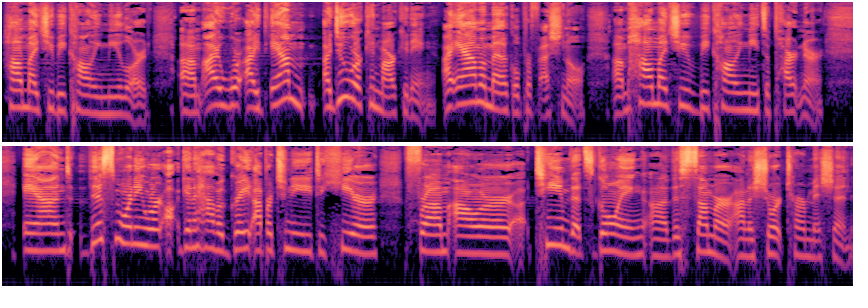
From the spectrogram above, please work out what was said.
How might you be calling me Lord? Um, I, wor- I am, I do work in marketing. I am a medical professional. Um, how might you be calling me to partner? And this morning we're going to have a great opportunity to hear from our uh, team that's going uh, this summer on a short-term mission.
